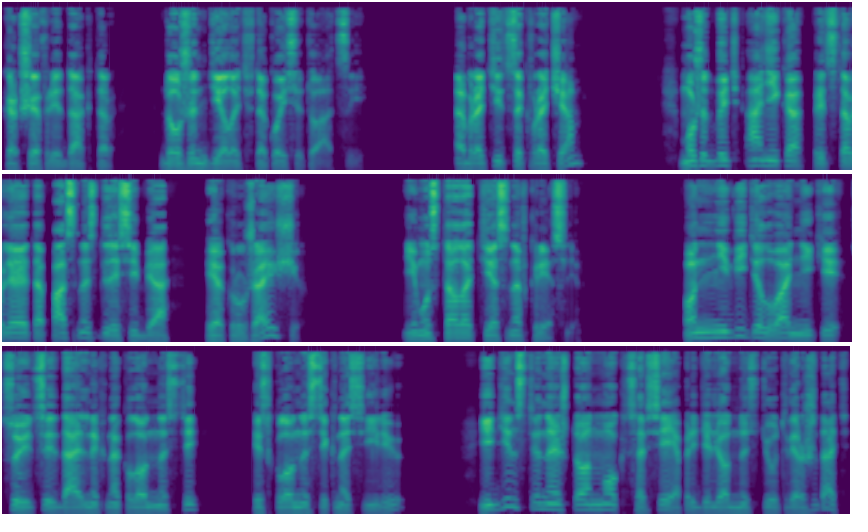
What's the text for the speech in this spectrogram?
как шеф-редактор, должен делать в такой ситуации? Обратиться к врачам? Может быть, Аника представляет опасность для себя и окружающих? Ему стало тесно в кресле. Он не видел у Анники суицидальных наклонностей и склонности к насилию. Единственное, что он мог со всей определенностью утверждать,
